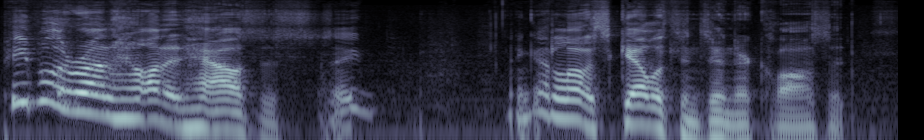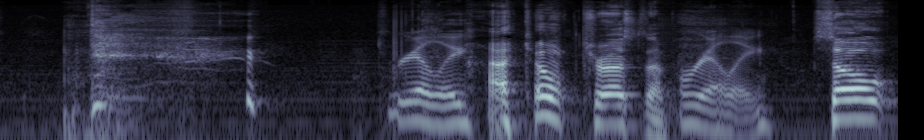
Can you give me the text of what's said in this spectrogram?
people that run haunted houses, they, they got a lot of skeletons in their closet. Really, I don't trust them. really. So,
